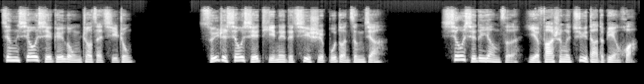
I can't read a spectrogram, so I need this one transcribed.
将萧邪给笼罩在其中。随着萧邪体内的气势不断增加，萧邪的样子也发生了巨大的变化。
